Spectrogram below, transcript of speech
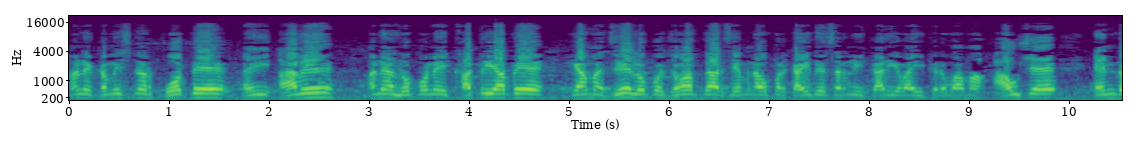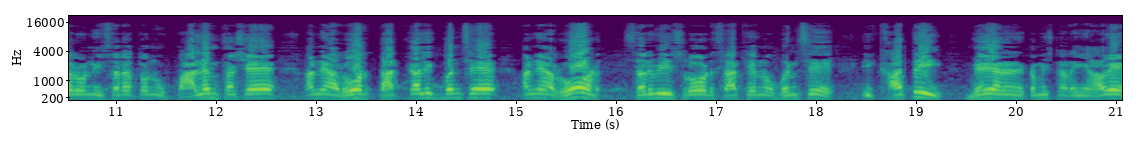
અને કમિશનર પોતે અહીં આવે અને આ લોકોને ખાતરી આપે. કે આમાં જે લોકો જવાબદાર છે એમના ઉપર કાયદેસરની કાર્યવાહી કરવામાં આવશે, ટેન્ડરોની શરતોનું પાલન થશે અને આ રોડ તાત્કાલિક બનશે અને આ રોડ સર્વિસ રોડ સાથેનો બનશે. એ ખાતરી મેયર અને કમિશનર અહીંયા આવે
